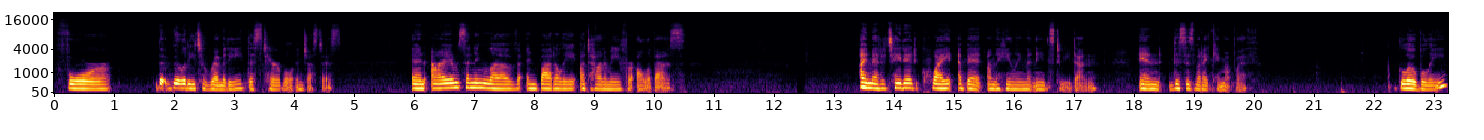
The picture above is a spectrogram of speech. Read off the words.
for the ability to remedy this terrible injustice. And I am sending love and bodily autonomy for all of us. I meditated quite a bit on the healing that needs to be done. And this is what I came up with. Globally,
